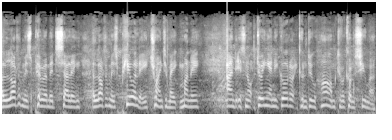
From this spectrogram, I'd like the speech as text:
A lot of them is pyramid selling, a lot of them is purely trying to make money, and it's not doing any good or it can do harm to a consumer.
